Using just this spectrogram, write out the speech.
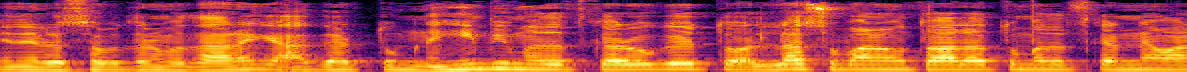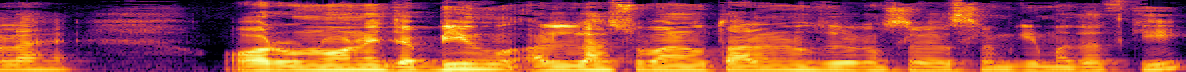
यानी रसोल्ला बता रहे हैं कि अगर तुम नहीं भी मदद करोगे तो अल्लाह सुबहान ताली तो मदद करने वाला है। और उन्होंने जब भी अल्लाह सुबहान ताली ने हजूर वसल्लम की मदद की,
